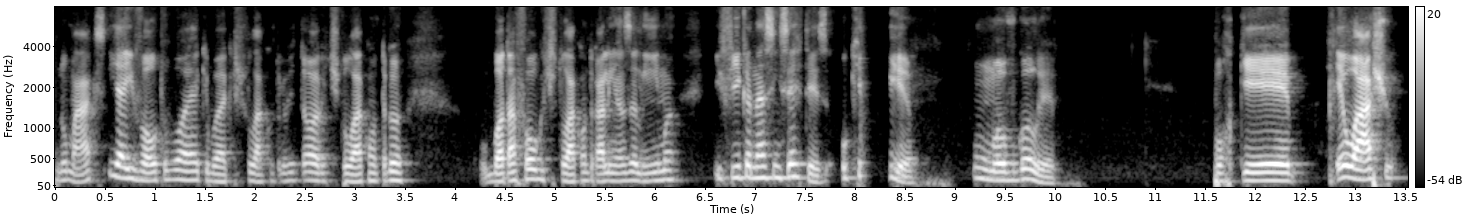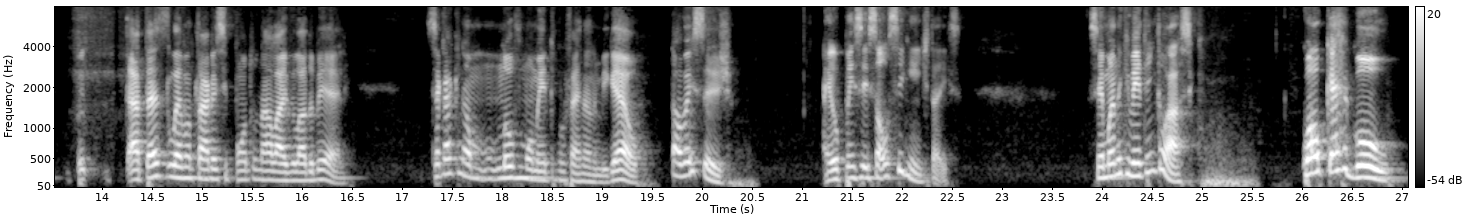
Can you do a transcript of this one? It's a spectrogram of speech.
do Max. E aí volta o Boeck, Boeck titular contra o Vitória, titular contra o Botafogo, titular contra a Alianza Lima. E fica nessa incerteza. O que é um novo goleiro? Porque eu acho, até levantar esse ponto na live lá do BL. Será que não é um novo momento para o Fernando Miguel? Talvez seja. Aí eu pensei só o seguinte, Thaís. Semana que vem tem clássico. Qualquer gol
